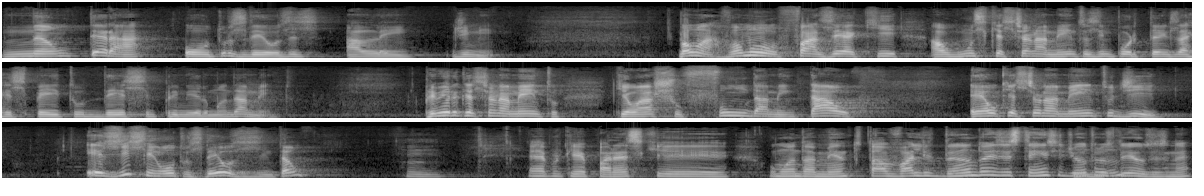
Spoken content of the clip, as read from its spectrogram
Não terá outros deuses além de mim. Vamos lá, vamos fazer aqui alguns questionamentos importantes a respeito desse primeiro mandamento. Primeiro questionamento que eu acho fundamental é o questionamento de: existem outros deuses então? Hum. É, porque parece que o mandamento está validando a existência de outros Uhum. deuses, né?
